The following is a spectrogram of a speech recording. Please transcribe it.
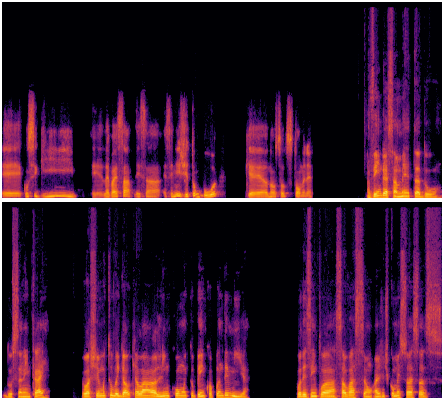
é, conseguir é, levar essa, essa, essa energia tão boa que é o nosso autostoma, né? Vendo essa meta do, do Sanenkai, eu achei muito legal que ela linkou muito bem com a pandemia. Por exemplo, a salvação. A gente começou essas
